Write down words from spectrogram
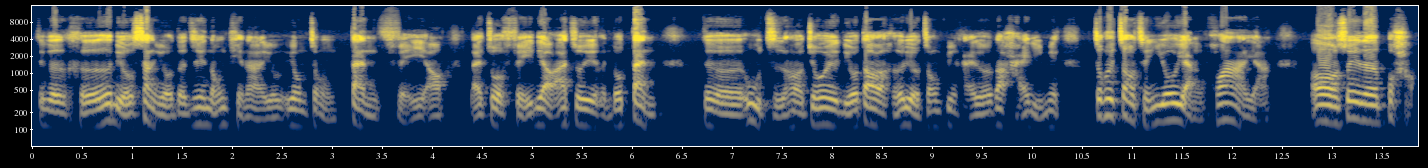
这个河流上游的这些农田啊，有用这种氮肥哦来做肥料啊，所以很多氮这个物质哈就会流到河流中，并还流到海里面，这会造成优氧化呀哦，所以呢不好。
